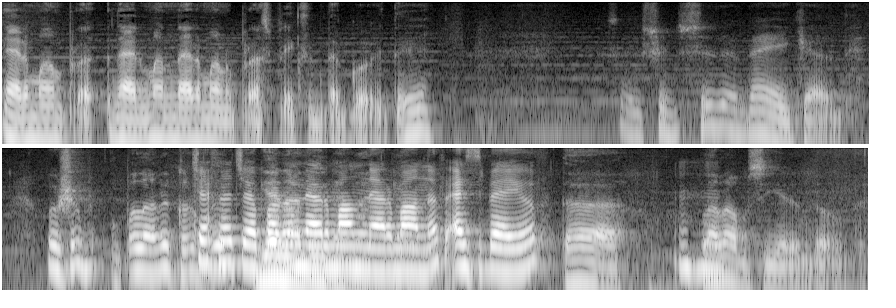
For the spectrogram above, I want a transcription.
Nərman, Nərman Nərmanov prospektində qoydu. Üçüncüsü də nə hekəldir? Hoşum bunları Cəfər Cabbarlı, Nərman Nərmanov, Əzbəyov. Da. Bunlar hamısı yerində oldu.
